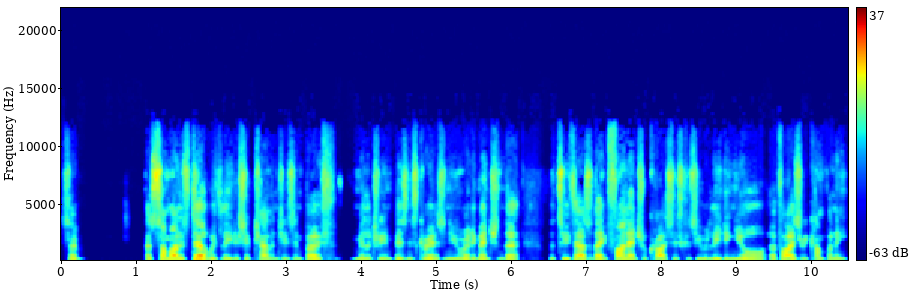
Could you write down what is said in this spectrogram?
So as someone who's dealt with leadership challenges in both military and business careers, and you already mentioned the the 2008 financial crisis because you were leading your advisory company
